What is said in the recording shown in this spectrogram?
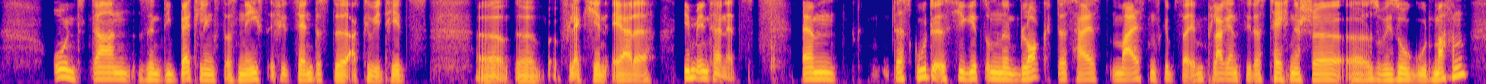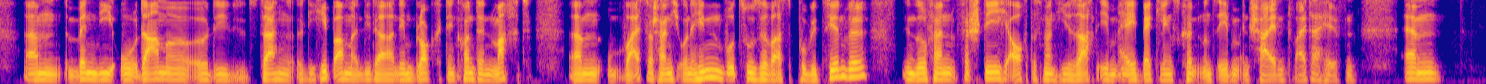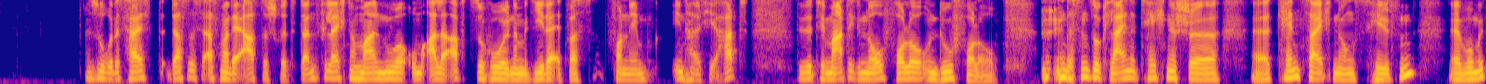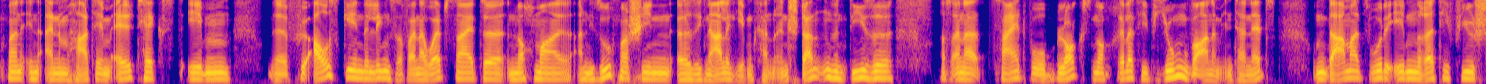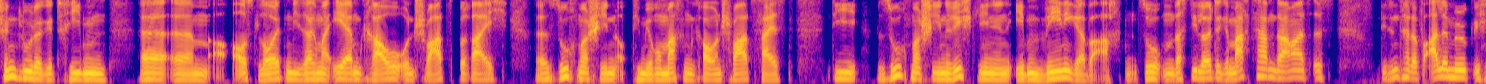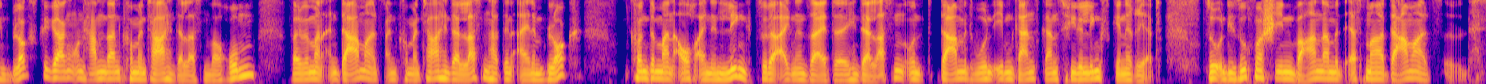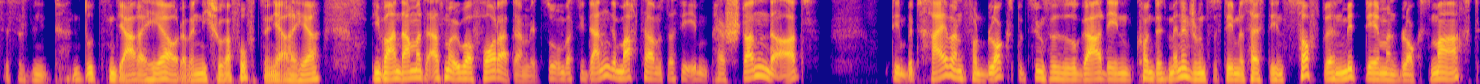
Und dann sind die Backlinks das nächst effizienteste Aktivitätsfleckchen äh, äh, Erde im Internet. Ähm, das Gute ist, hier geht es um einen Blog. Das heißt, meistens gibt es da eben Plugins, die das Technische äh, sowieso gut machen. Ähm, wenn die Dame, äh, die sozusagen die Hebamme, die da den Blog, den Content macht, ähm, weiß wahrscheinlich ohnehin, wozu sie was publizieren will. Insofern verstehe ich auch, dass man hier sagt eben, hey, Backlinks könnten uns eben entscheidend weiterhelfen. Ähm, so, das heißt, das ist erstmal der erste Schritt. Dann vielleicht nochmal nur, um alle abzuholen, damit jeder etwas von dem Inhalt hier hat. Diese Thematik No Follow und Do Follow. Das sind so kleine technische äh, Kennzeichnungshilfen, äh, womit man in einem HTML-Text eben äh, für ausgehende Links auf einer Webseite nochmal an die Suchmaschinen äh, Signale geben kann. Und entstanden sind diese aus einer Zeit, wo Blogs noch relativ jung waren im Internet. Und damals wurde eben relativ viel Schindluder getrieben äh, ähm, aus Leuten, die, sagen wir mal, eher im Grau- und Schwarzbereich äh, Suchmaschinenoptimierung machen Grau und Schwarz heißt, die Suchmaschinenrichtlinien eben weniger beachten. So, und was die Leute gemacht haben damals ist, die sind halt auf alle möglichen Blogs gegangen und haben dann Kommentar hinterlassen. Warum? Weil wenn man damals einen Kommentar hinterlassen hat in einem Blog, konnte man auch einen Link zu der eigenen Seite hinterlassen und damit wurden eben ganz, ganz viele Links generiert. So, und die Suchmaschinen waren damit erstmal damals, äh, das ist ein Dutzend Jahre her oder wenn nicht sogar 15 Jahre her, die waren damals erstmal überfordert damit. So, und was die dann gemacht haben, ist, dass sie eben per Standard den Betreibern von Blogs beziehungsweise sogar den Content Management System, das heißt den Software, mit der man Blogs macht,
